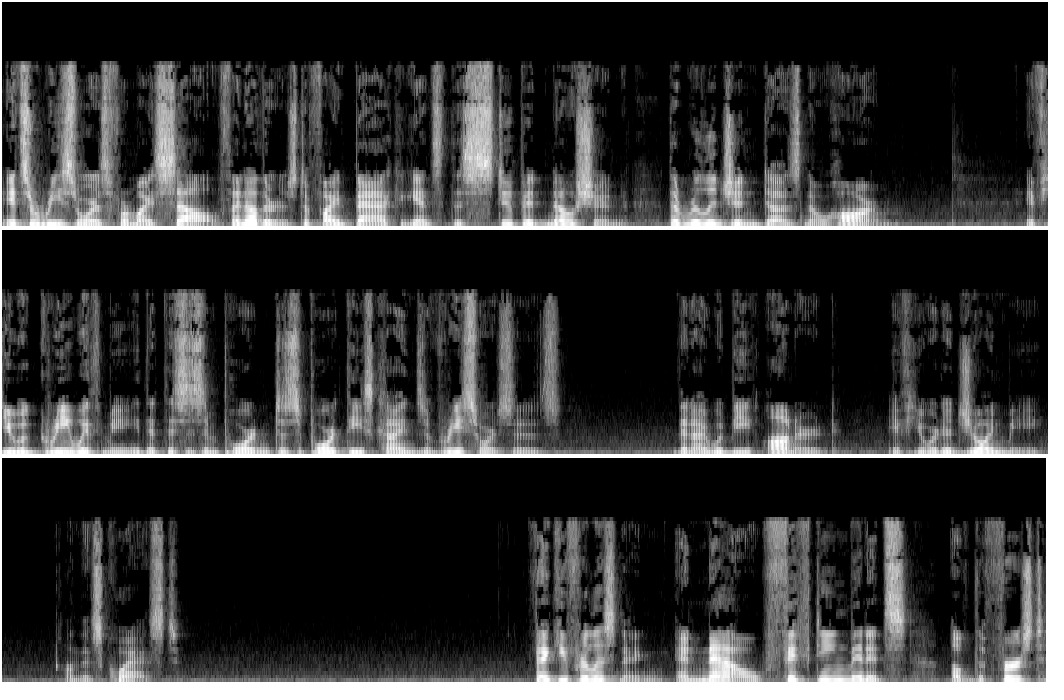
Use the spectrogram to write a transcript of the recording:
It's a resource for myself and others to fight back against the stupid notion that religion does no harm. If you agree with me that this is important to support these kinds of resources, then I would be honored if you were to join me on this quest. Thank you for listening, and now 15 minutes of the first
